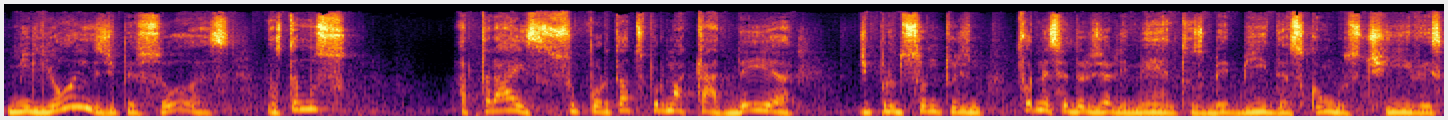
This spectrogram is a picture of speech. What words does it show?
milhões de pessoas, nós estamos atrás, suportados por uma cadeia de produção de turismo, fornecedores de alimentos, bebidas, combustíveis,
